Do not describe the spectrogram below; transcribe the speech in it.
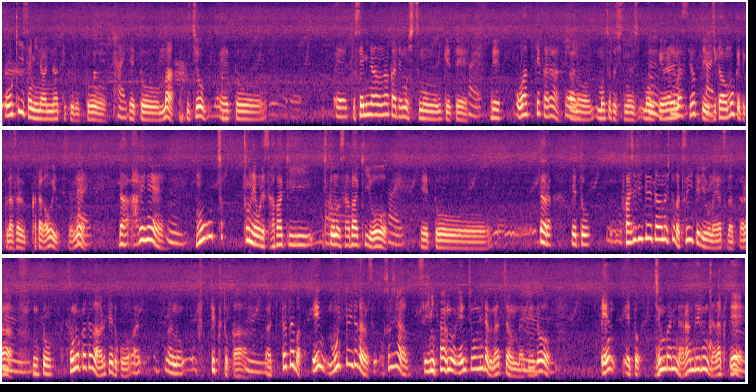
大きいセミナーになってくるとはい。えっとまあ一応えっとえっとセミナーの中でも質問を受けて、はい。で終わってから、ええ。あのもうちょっと質問も受けられますよっていう時間を設けてくださる方が多いですよね。はい。だあれねうん。もうちょっとね俺さばき人のさばきをはい。えっとだからえっとファシリテーターの人がついてるようなやつだったら、ううんんとその方がある程度こうああの振ってくとか、うん。あ例えばえんもう一回だからそそれじゃあセミナーの延長みたくなっちゃうんだけど、うん。えんえっと、順番に並んでるんじゃなくて、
